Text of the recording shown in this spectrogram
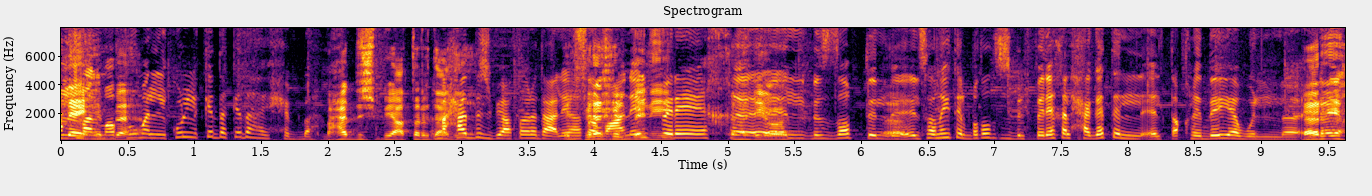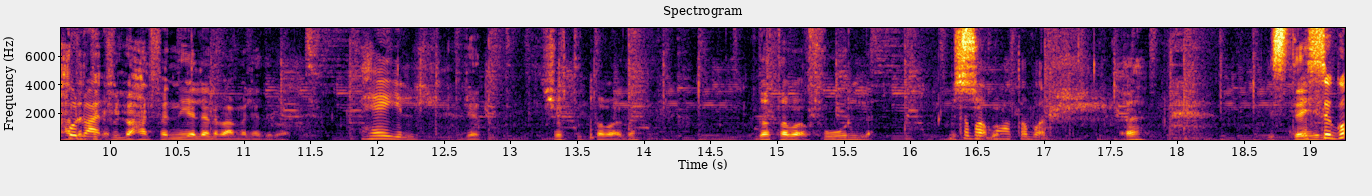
باللحمة. المفرومة اللي الكل كده كده هيحبها محدش بيعترض ما عليها حدش بيعترض عليها الفراخ طبعا البانيه. الفراخ أيوة. ال- بالظبط ال- آه. صينية البطاطس بالفراخ الحاجات ال- التقليدية وال إيه حضرتك. في اللوحة الفنية اللي أنا بعملها دلوقتي هايل بجد شفت الطبق ده ده طبق فول طبق بالسجق معتبر آه يستاهل. السجق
